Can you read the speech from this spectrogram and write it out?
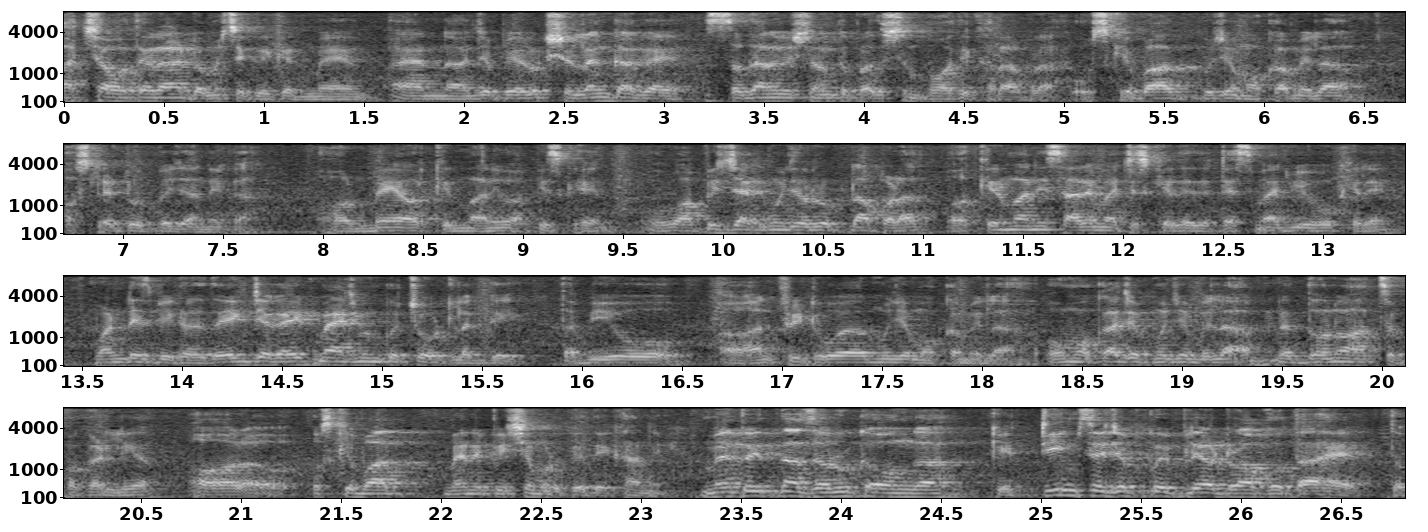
अच्छा होता रहा डोमेस्टिक क्रिकेट में। एंड जब ये लोग श्रीलंका गए सदानंद विश्वनाथ का प्रदर्शन बहुत ही खराब रहा। उसके बाद मुझे मौका मिला ऑस्ट्रेलिया टूर पे जाने का। और मैं और किरमानी वापस गए। वो वापस जाके मुझे रुकना पड़ा और किरमानी सारे मैचेस खेले थे टेस्ट मैच भी वो खेले वनडेज भी खेले थे। एक जगह, एक मैच में उनको चोट लग गई। तभी वो अनफिट हुआ और मुझे मौका मिला। वो मौका जब मुझे मिला, मैंने दोनों हाथ से पकड़ लिया और उसके बाद मैंने पीछे मुड़ के देखा नहीं। मैं तो इतना ज़रूर कहूँगा कि टीम से जब कोई प्लेयर ड्रॉप होता है तो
